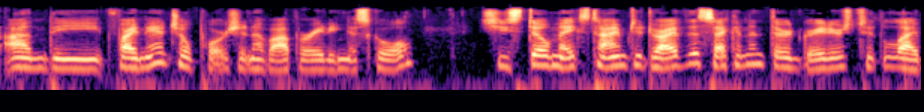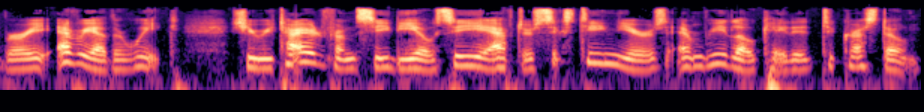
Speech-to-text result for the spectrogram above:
on the financial portion of operating a school she still makes time to drive the second and third graders to the library every other week. She retired from CDOC after 16 years and relocated to Crestone.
